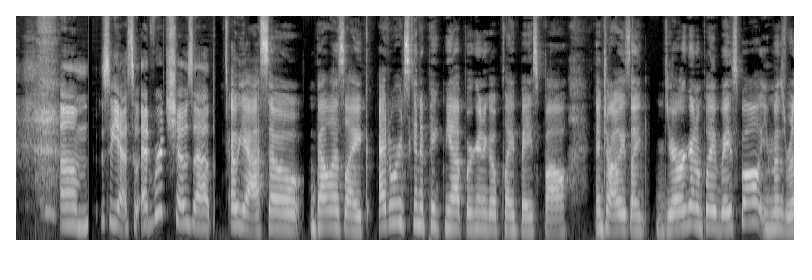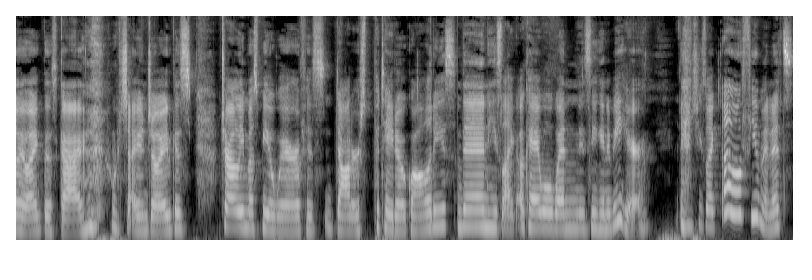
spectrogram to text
um. So yeah. So Edward shows up. Oh yeah, so Bella's like, Edward's gonna pick me up, we're gonna go play baseball. And Charlie's like, You're gonna play baseball? You must really like this guy, which I enjoyed because Charlie must be aware of his daughter's potato qualities. Then he's like, Okay, well when is he gonna be here? And she's like, Oh, a few minutes.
